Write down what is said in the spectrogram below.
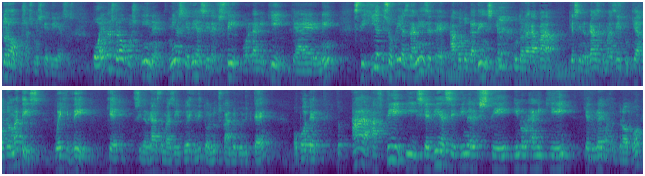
τρόπους ας πούμε σχεδίασης. Ο ένας τρόπος είναι μια σχεδίαση ρευστή, οργανική και αέρινη, στοιχεία της οποίας δανείζεται από τον Καντίνσκι που τον αγαπά και συνεργάζεται μαζί του και από τον Ματής που έχει δει και συνεργάζεται μαζί του, έχει δει το Λουξ Κάλμερ του Λιπτέ, οπότε άρα αυτή η σχεδίαση είναι ρευστή, είναι οργανική, και δουλεύει με αυτόν τον τρόπο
